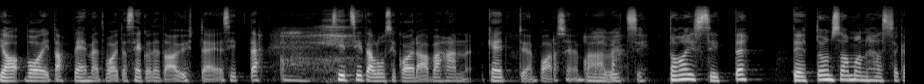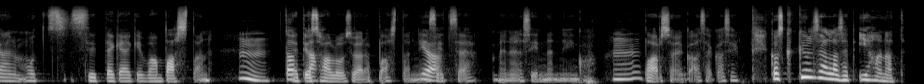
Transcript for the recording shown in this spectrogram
ja voita, pehmeät voita sekoitetaan yhteen ja sitten oh. sit sitä lusikoidaan vähän keitettyjen parsojen Ai päälle. vitsi. Tai sitten teet ton saman hässäkän, mutta sitten tekeekin vaan pastan. Mm, totta. Että jos haluaa syödä pastan, niin sitten se menee sinne niin kuin mm. parsojen kanssa sekaisin. Koska kyllä sellaiset ihanat,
